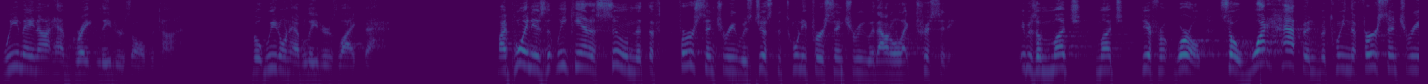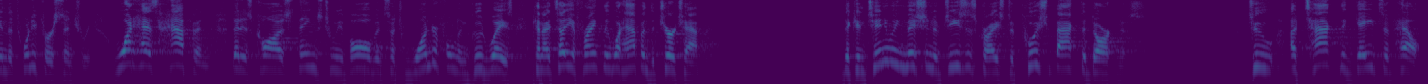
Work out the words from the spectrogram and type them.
We may not have great leaders all the time, but we don't have leaders like that. My point is that we can't assume that the first century was just the 21st century without electricity. It was a much, much different world. So, what happened between the first century and the 21st century? What has happened that has caused things to evolve in such wonderful and good ways? Can I tell you, frankly, what happened? The church happened. The continuing mission of Jesus Christ to push back the darkness, to attack the gates of hell,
